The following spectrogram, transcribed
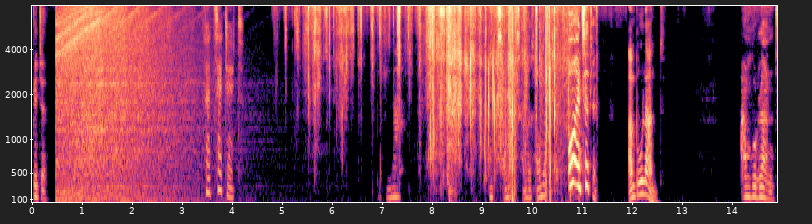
bitte. Verzettelt. Na. Was haben wir, was haben wir, was haben wir? Oh, ein Zettel. Ambulant. Ambulant.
